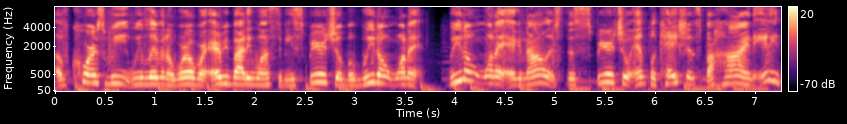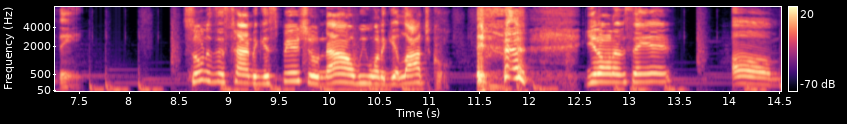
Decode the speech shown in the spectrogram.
of course we we live in a world where everybody wants to be spiritual, but we don't want to we don't want to acknowledge the spiritual implications behind anything. Soon as it's time to get spiritual, now we want to get logical. you know what I'm saying? Um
